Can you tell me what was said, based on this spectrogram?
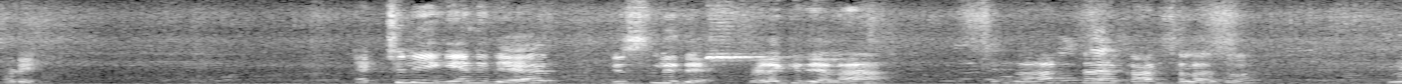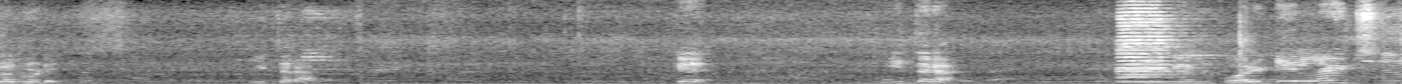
ನೋಡಿ. ಆ್ಯಕ್ಚುಲಿ ಈಗ ಏನಿದೆ? ಬಿಸಿಲಿದೆ, ಬೆಳಕಿದೆಯಲ್ಲ? ಹಿಂಗೆ ಆ ಥರ ಕಾಣಿಸಲ್ಲ ಅದು. ಇವಾಗ ನೋಡಿ. ಈ ಥರ ಓಕೆ ಈ ಥರ ಕ್ವಾಲಿಟಿ ಲೈಟ್ಸು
